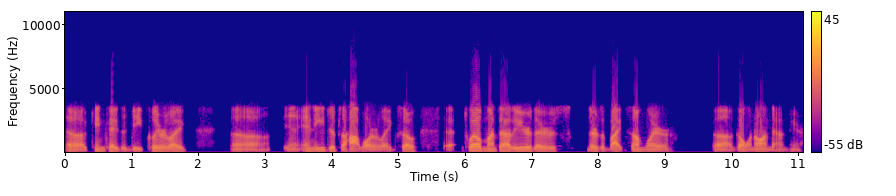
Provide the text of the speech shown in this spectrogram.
Uh, Kincaid's a deep, clear lake, uh, and, and Egypt's a hot water lake. So, uh, 12 months out of the year, there's there's a bite somewhere uh, going on down here.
